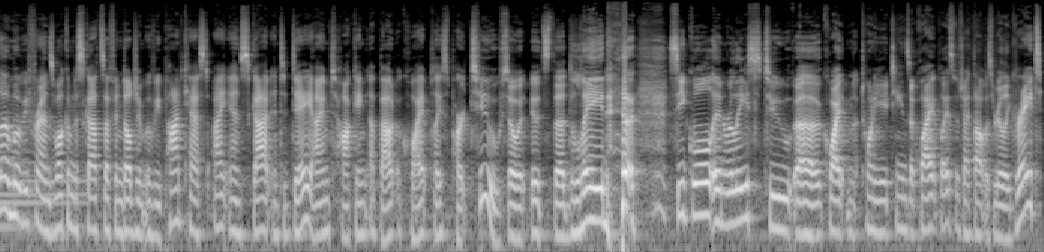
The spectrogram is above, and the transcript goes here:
Hello, movie friends. Welcome to Scott's Self Indulgent Movie Podcast. I am Scott, and today I'm talking about A Quiet Place Part 2. So it, it's the delayed sequel in release to uh, Quiet 2018's A Quiet Place, which I thought was really great.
